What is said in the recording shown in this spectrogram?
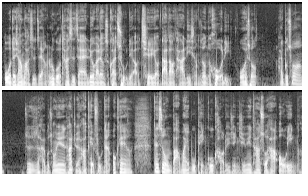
我的想法是这样：如果他是在六百六十块出掉，且有达到他理想中的获利，我会说还不错啊。这是还不错，因为他觉得他可以负担，OK 啊。但是我们把外部评估考虑进去，因为他说他 all in 嘛，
